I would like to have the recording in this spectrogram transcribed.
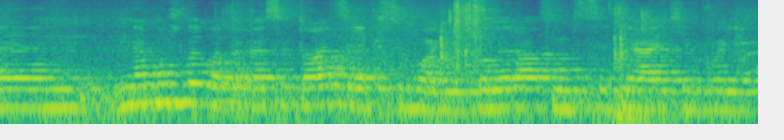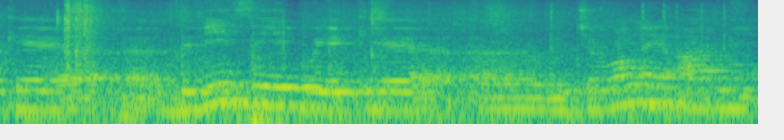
е, неможлива така ситуація, як сьогодні, коли разом сидять вояки е, дивізії, вояки е, Червоної армії.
